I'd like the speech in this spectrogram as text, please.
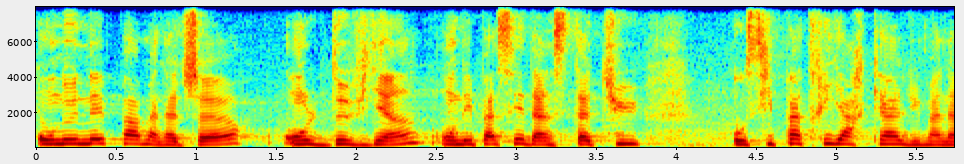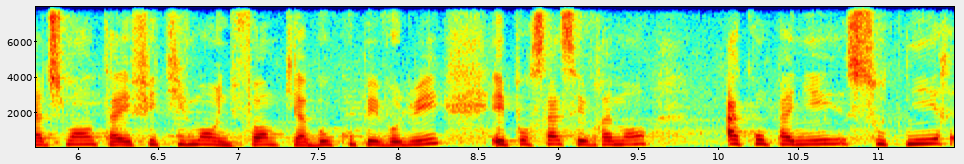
on ne naît pas manager, on le devient. On est passé d'un statut aussi patriarcal du management à effectivement une forme qui a beaucoup évolué. Et pour ça, c'est vraiment accompagner, soutenir,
